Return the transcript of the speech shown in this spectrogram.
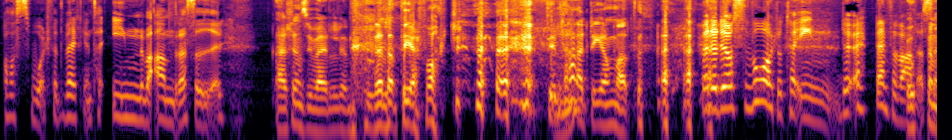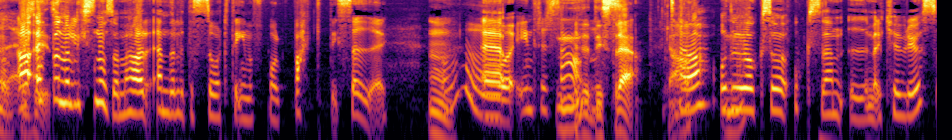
och ha svårt för att verkligen ta in vad andra säger. Det här känns ju väldigt relaterbart till det här temat. Men du har svårt att ta in, du är öppen för vad andra Öppen säger. Ja, öppen och lyssna och så men har ändå lite svårt att ta in vad folk faktiskt säger. Mm. Oh, Eh, intressant. Lite disträ. Ja, och du Mm. är också oxen i Merkurius.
